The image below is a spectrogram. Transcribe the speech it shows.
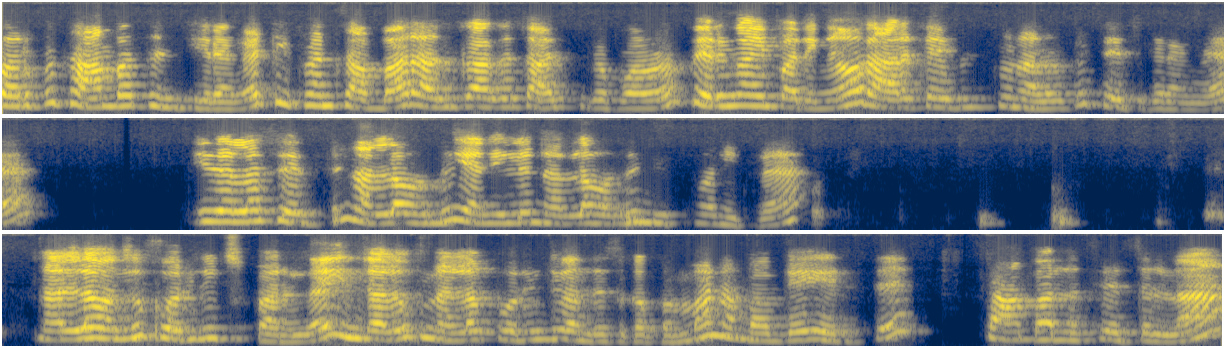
பருப்பு சாம்பார் செஞ்சுக்கிறாங்க. டிஃபன் சாம்பார். அதுக்காக தாளிச்சுக்க போறோம். பெருங்காயம் பாத்தீங்கன்னா ஒரு அரை டேபிள் ஸ்பூன் அளவுக்கு சேர்த்துக்கிறாங்க. இதெல்லாம் சேர்த்து நல்லா வந்து எண்ணெயில நல்லா வந்து மிக்ஸ் பண்ணிக்கிறேன். நல்லா வந்து பொரிஞ்சிச்சு பாருங்க. இந்த அளவுக்கு நல்லா பொரிஞ்சு வந்ததுக்கு அப்புறமா நம்ம அப்படியே எடுத்து சாம்பார்ல சேர்த்துடலாம்.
